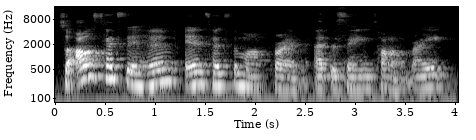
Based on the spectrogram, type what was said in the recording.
So I was texting him and texting my friend at the same time, right?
